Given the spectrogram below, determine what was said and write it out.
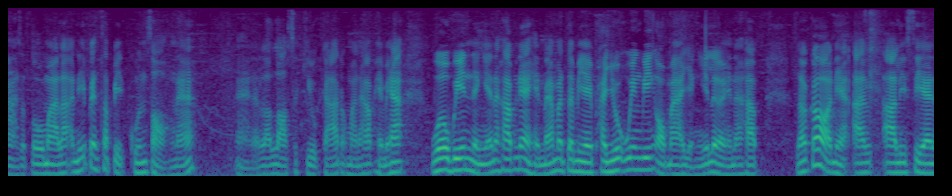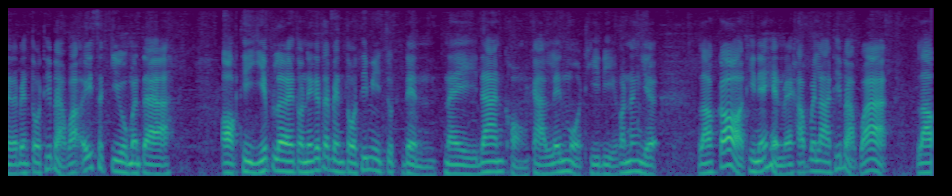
อ่าศัตรูมาแล้วอันนี้เป็นสปีดคูณ2นะ อ่าเดี๋ยวเรารอสกิลการ์ดออกมานะครับ เห็นไหมฮะเวอร์วินอย่างเงี้ยนะครับเนี่ยเห็นไหมมันจะมีพายุวิ่งวิ่งออกมาอย่างนี้เลยนะครับ แล้วก็เนี่ยอาริเซียเนี่ยจะเป็นตัวที่แบบว่าเอ้ยสกิลมันจะออกทียิบเลย ตัวนี้ก็จะเป็นตัวที่มีจุดเด่นในด้านของการเล่นโหมดทีดีค่อนข้างเยอะ แล้วก็ทีนี้เห็นไหมครับ เวลาที่แบบว่า เรา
